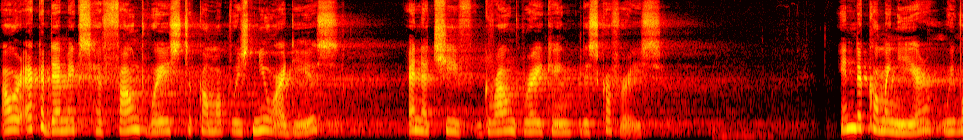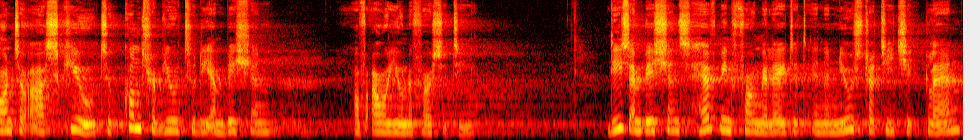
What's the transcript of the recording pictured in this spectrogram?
our academics have found ways to come up with new ideas and achieve groundbreaking discoveries. In the coming year, we want to ask you to contribute to the ambition of our university. These ambitions have been formulated in a new strategic plan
